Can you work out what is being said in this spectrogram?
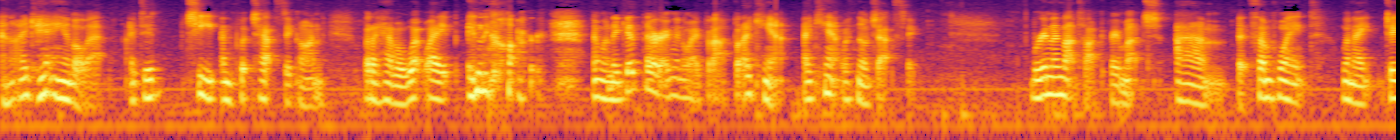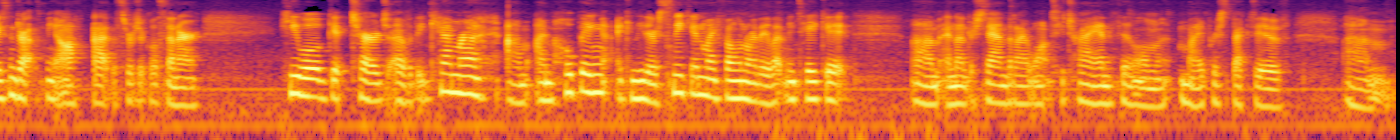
and I can't handle that. I did cheat and put chapstick on, but I have a wet wipe in the car. And when I get there, I'm gonna wipe it off, but I can't. I can't with no chapstick. We're gonna not talk very much. Um, at some point, when I Jason drops me off at the surgical center, he will get charge of the camera. Um, I'm hoping I can either sneak in my phone or they let me take it um, and understand that I want to try and film my perspective um,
